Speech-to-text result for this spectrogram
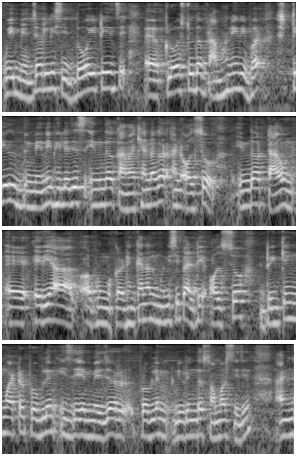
we majorly see though it is uh, close to the Brahmani river still many villages in the Kamakhya Nagar and also in the town uh, area of Dhenkanal municipality also drinking water problem is a major problem during the summer season. And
